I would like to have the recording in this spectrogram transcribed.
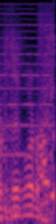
Corte, corte.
